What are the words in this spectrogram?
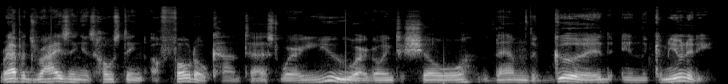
Rapids Rising is hosting a photo contest where you are going to show them the good in the community.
